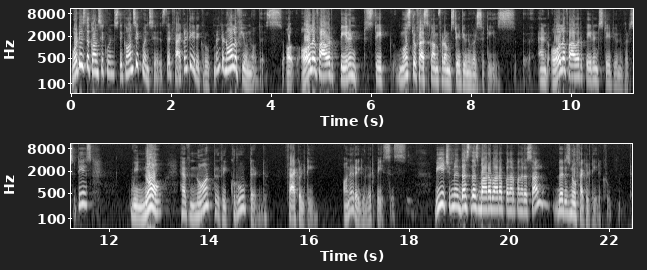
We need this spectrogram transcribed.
What is the consequence? The consequence is that faculty recruitment, and all of you know this, all of our parent state, most of us come from state universities, and all of our parent state universities, we know, have not recruited faculty on a regular basis. बीच में 10 10 12 12 15 15 साल there is no faculty recruitment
